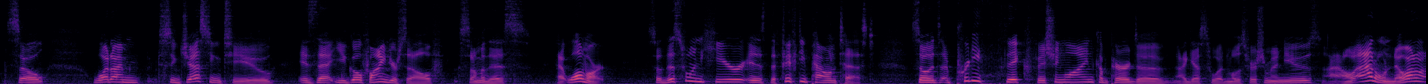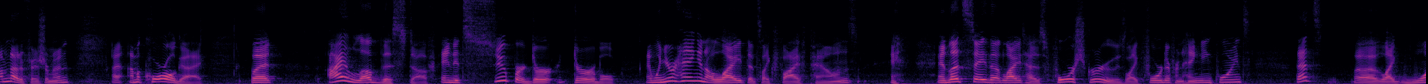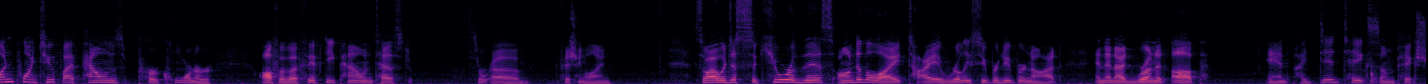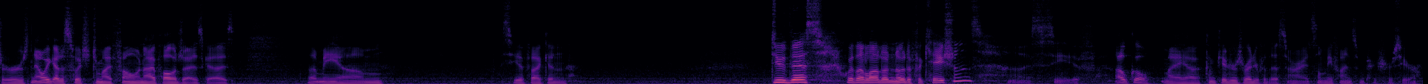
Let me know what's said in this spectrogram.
So what I'm suggesting to you is that you go find yourself some of this at Walmart. So this one here is the 50 pound test. So it's a pretty thick fishing line compared to, I guess, what most fishermen use. I don't, I don't know. I am not a fisherman. I, am a coral guy. But I love this stuff, and it's super dur durable. And when you're hanging a light that's like five pounds, and let's say that light has four screws, like four different hanging points, that's uh, like 1.25 pounds per corner off of a 50 pound test uh, fishing line. So I would just secure this onto the light, tie a really super duper knot, and then I'd run it up. And I did take some pictures. Now we got to switch to my phone. I apologize, guys. Let me um, see if I can do this with a lot of notifications. Let's see if, oh, go. My uh, computer's ready for this. All right, so let me find some pictures here.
